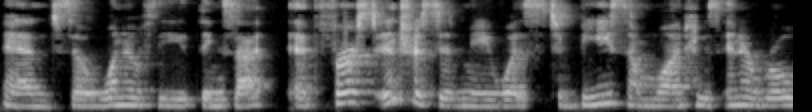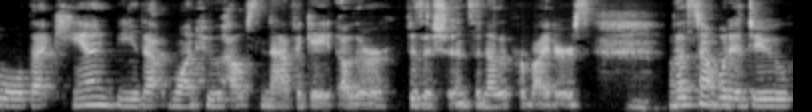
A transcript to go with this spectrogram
And so one of the things that at first interested me was to be someone who's in a role that can be that one who helps navigate other physicians and other providers. Mm-hmm. That's not what I do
